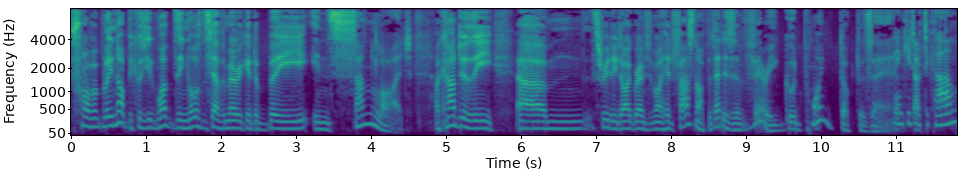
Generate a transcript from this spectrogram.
probably not, because you'd want the North and South America to be in sunlight. I can't do the um, 3D diagrams in my head fast enough, but that is a very good point, Dr. Zan. Thank you, Dr. Karl.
